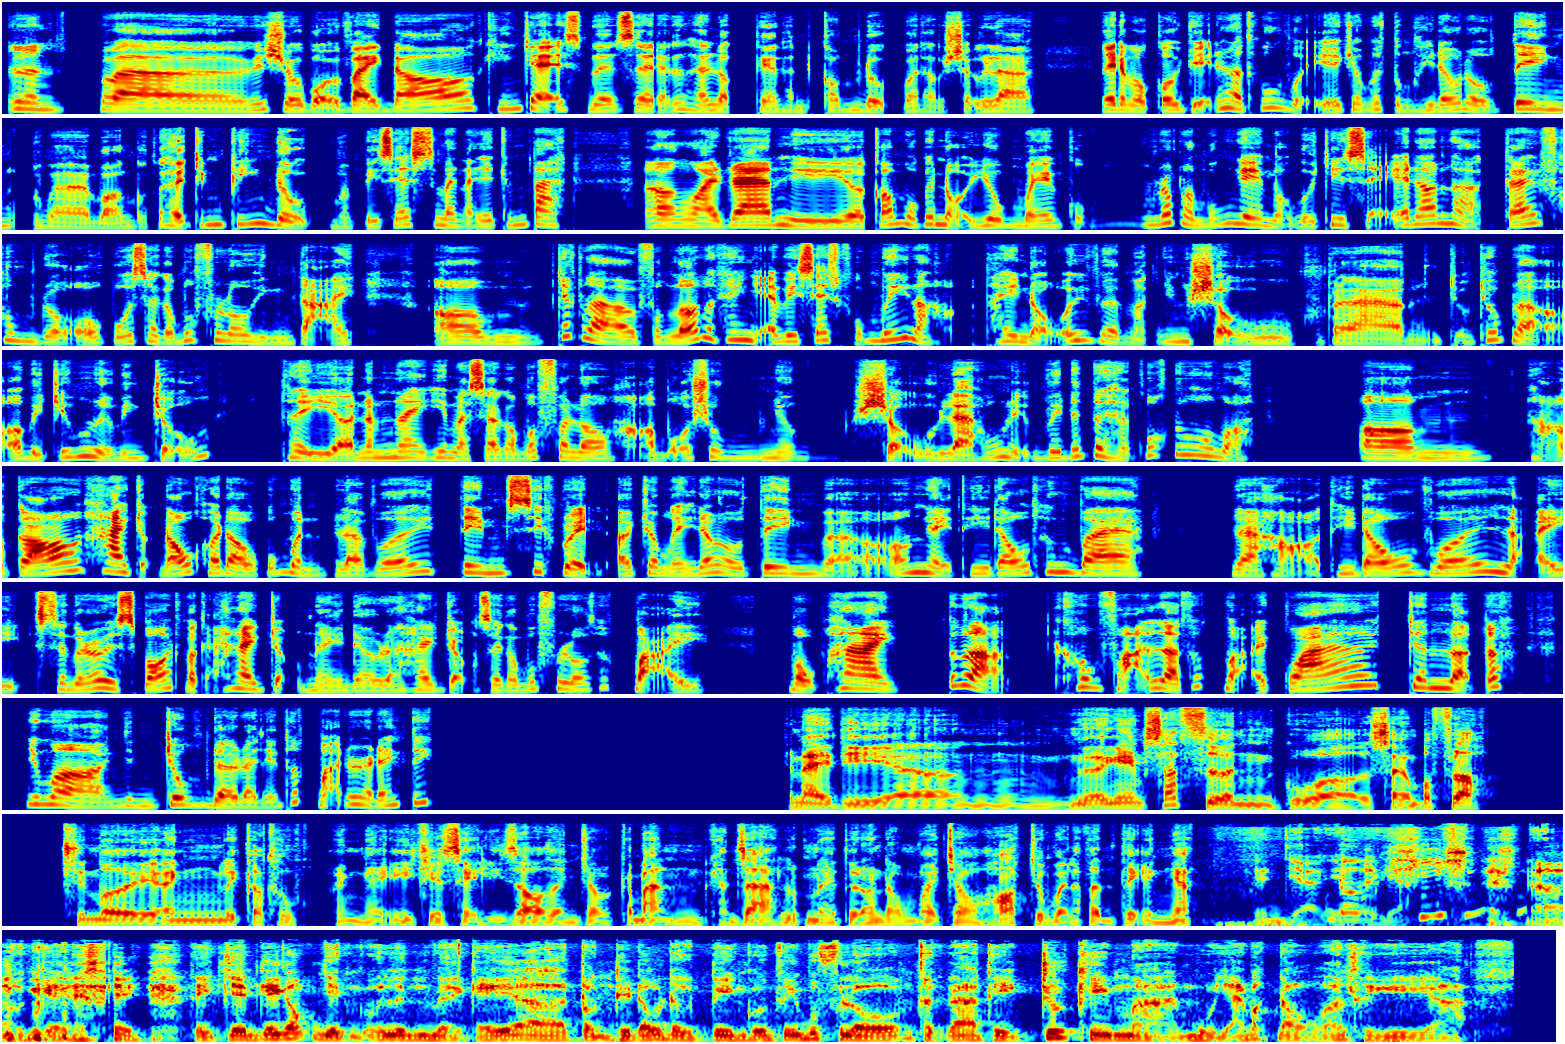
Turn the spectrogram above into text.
Ừ, và cái sự vội vàng đó khiến cho SBC đã có thể lật kèo thành công được và thật sự là đây là một câu chuyện rất là thú vị ở trong cái tuần thi đấu đầu tiên và mọi người có thể chứng kiến được mà PCS mang lại cho chúng ta. à, ngoài ra thì ờ, có một cái nội dung mà em cũng rất là muốn nghe mọi người chia sẻ đó là cái phong độ của Sài Gòn Buffalo hiện tại. Ờm, chắc là phần lớn là khán giả VCS cũng biết là họ thay đổi về mặt nhân sự và chủ chốt là ở vị trí huấn luyện viên trưởng. Thì uh, năm nay khi mà Sài Gòn Buffalo họ bổ sung nhân sự là huấn luyện viên đến từ Hàn Quốc đúng không ạ? Um, họ có hai trận đấu khởi đầu của mình là với Team Secret ở trong ngày thi đấu đầu tiên và ở ngày thi đấu thứ ba là họ thi đấu với lại Samurai Sport và cả hai trận này đều là hai trận Saigon Buffalo thất bại 1-2 tức là không phải là thất bại quá chênh lệch đó nhưng mà nhìn chung đều là những thất bại rất là đáng tiếc Cái này thì uh, người anh em sát sườn của Saigon Buffalo. Xin mời anh Lê Cao Thủ, anh hãy chia sẻ lý do dành cho các bạn khán giả. Lúc này tôi đang đóng vai trò hot chứ không phải là phân tích anh nhé. dạ dạ dạ. Ờ, ok. Thì, thì trên cái góc nhìn của linh về cái ờ, tuần thi đấu đầu tiên của phía Buffalo thực ra thì trước khi mà mùa giải bắt đầu á, thì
